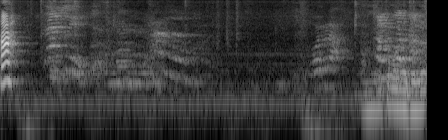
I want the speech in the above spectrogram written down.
ఆ, అందుకే మన తెలియ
